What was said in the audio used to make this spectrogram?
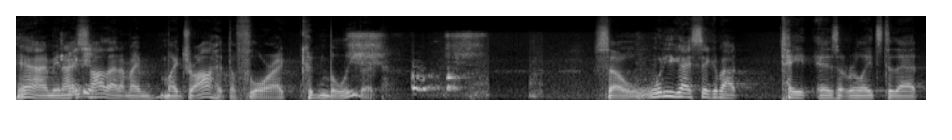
Yeah, I mean, I, I saw that and my, my jaw hit the floor. I couldn't believe it. So, what do you guys think about Tate as it relates to that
